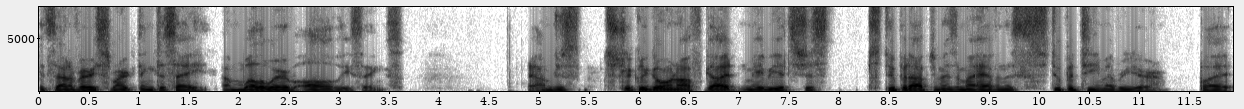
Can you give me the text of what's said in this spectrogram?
It's not a very smart thing to say. I'm well aware of all of these things. I'm just strictly going off gut. Maybe it's just stupid optimism I have in this stupid team every year, but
